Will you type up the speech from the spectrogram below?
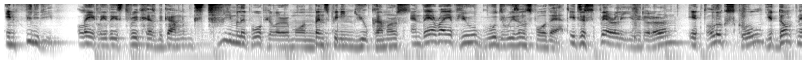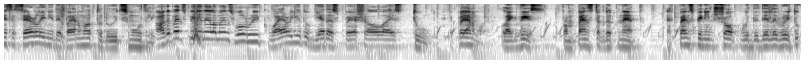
Infinity. Lately this trick has become extremely popular among pen spinning newcomers, and there are a few good reasons for that. It is fairly easy to learn, it looks cool, you don't necessarily need a pen mod to do it smoothly. Other pen spinning elements will require you to get a specialized tool, a pen mod, like this, from penstock.net, a pen spinning shop with the delivery to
